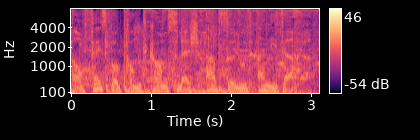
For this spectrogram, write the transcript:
auf facebook.com slash absolutanita.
